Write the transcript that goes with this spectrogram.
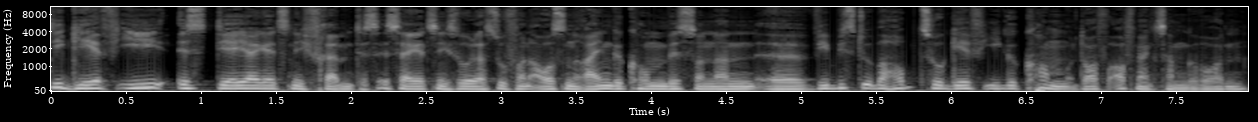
Die GFI ist dir ja jetzt nicht fremd. Es ist ja jetzt nicht so, dass du von außen reingekommen bist, sondern äh, wie bist du überhaupt zur GFI gekommen und darauf aufmerksam geworden?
